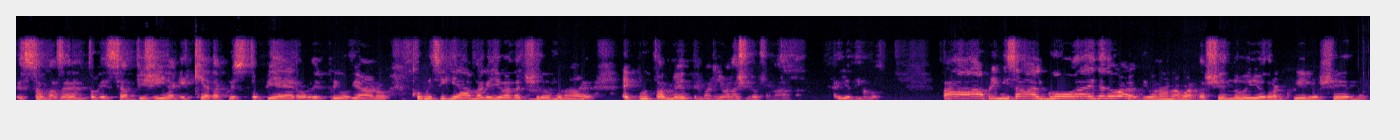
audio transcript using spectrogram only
Insomma, sento che si avvicina, che chiede a questo Piero del primo piano come si chiama, che gli vado a citofonare. E puntualmente mi arriva la citofonata. E io dico: Ah, primi salgo, dai, te vai?" Dico: No, no, guarda, scendo io, tranquillo, scendo.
